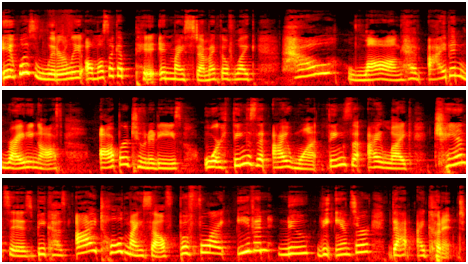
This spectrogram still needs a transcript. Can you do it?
it was literally almost like a pit in my stomach of like how long have I been writing off opportunities or things that I want, things that I like, chances because I told myself before I even knew the answer that I couldn't.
